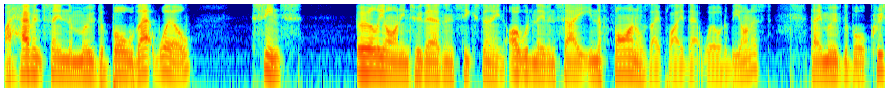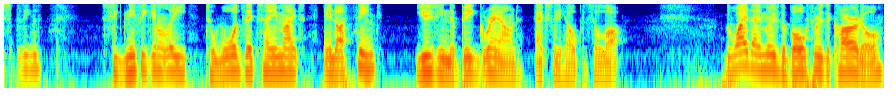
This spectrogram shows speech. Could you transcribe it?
I haven't seen them move the ball that well since early on in 2016. I wouldn't even say in the finals they played that well, to be honest. They moved the ball crisply, significantly towards their teammates, and I think using the big ground actually helped us a lot. The way they moved the ball through the corridor,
